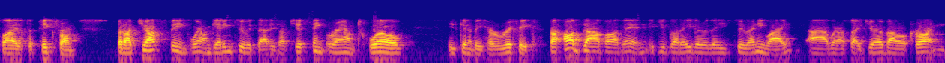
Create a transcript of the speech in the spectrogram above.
players to pick from. But I just think where I'm getting to with that is I just think round 12 is going to be horrific. But odds are by then, if you've got either of these two anyway, uh, where I say Gerbo or Crichton,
